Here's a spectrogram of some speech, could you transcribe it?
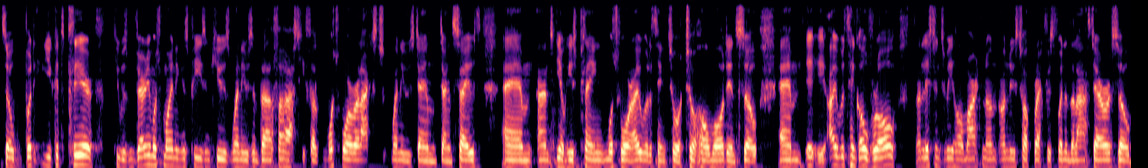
So, but you could clear he was very much minding his p's and q's when he was in Belfast. He felt much more relaxed when he was down down south, um, and you know he's playing much more. I would think to to a home audience. So, um, it, I would think overall, and listening to Micheál Martin on, on Newstalk Breakfast within the last hour or so,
